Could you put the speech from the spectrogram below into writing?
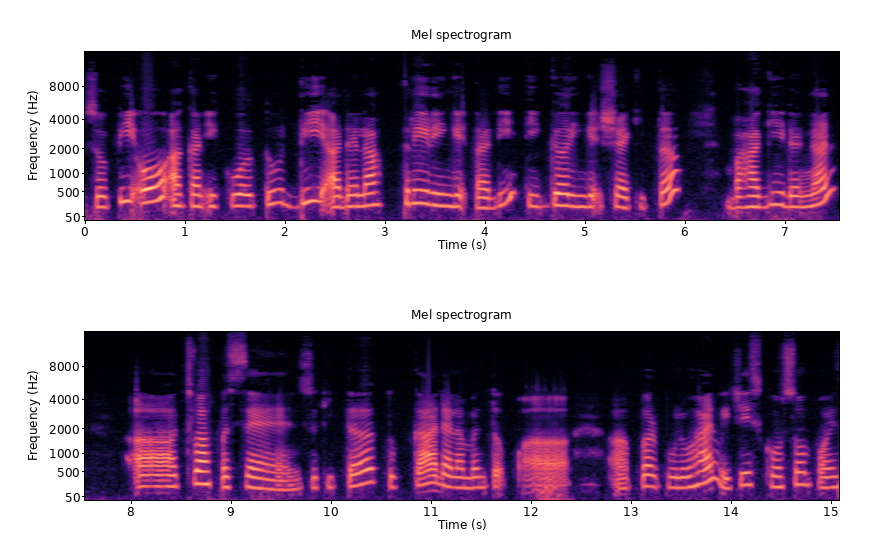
So PO akan equal to D adalah RM3 tadi, RM3 share kita bahagi dengan uh, 12%. So kita tukar dalam bentuk uh, uh, perpuluhan which is 0.122.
